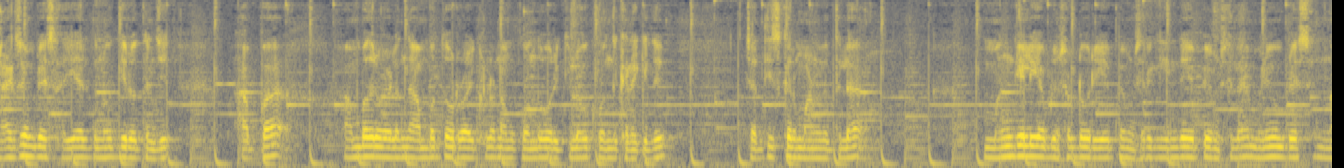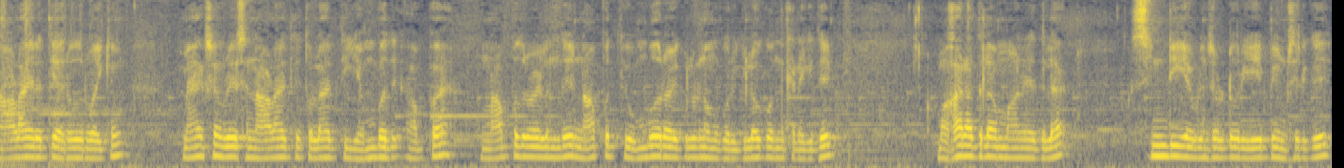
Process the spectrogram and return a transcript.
மேக்ஸிமம் ப்ரைஸ் ஐயாயிரத்தி நூற்றி இருபத்தஞ்சி. அப்போ ஐம்பது ரூபாயிலேருந்து ஐம்பத்தோரு ரூபாய்க்குள்ளே நமக்கு வந்து ஒரு கிலோவுக்கு வந்து கிடைக்குது. சத்தீஸ்கர் மாநிலத்தில் மங்கலி அப்படின்னு சொல்லிட்டு ஒரு ஏபிஎம்சி இருக்குது இந்த ஏபிஎம்சியில் மினிமம் ப்ரைஸ் நாலாயிரத்தி அறுபது ரூபாய்க்கும் மேக்ஸிமம் ப்ரைஸ் நாலாயிரத்தி தொள்ளாயிரத்தி எண்பது. அப்போ நாற்பது ரூபாயிலேருந்து நாற்பத்தி ஒம்பது ரூபாய்க்குள்ளே நமக்கு ஒரு கிலோவுக்கு வந்து கிடைக்குது. மகாராஷ்டிரா மாநிலத்தில் சிண்டி அப்படின்னு சொல்லிட்டு ஒரு ஏபிஎம்சி இருக்குது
